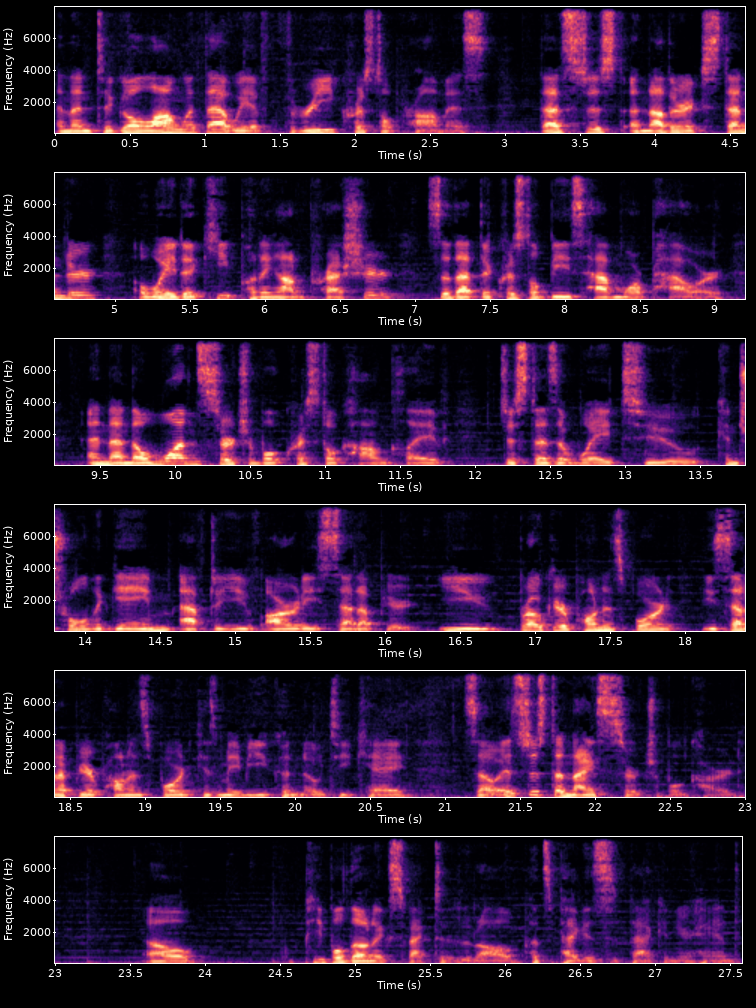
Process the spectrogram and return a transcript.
And then to go along with that, we have three Crystal Promise. That's just another extender, a way to keep putting on pressure so that the crystal beasts have more power. And then the one searchable crystal conclave just as a way to control the game after you've already set up your you broke your opponent's board, you set up your opponent's board because maybe you couldn't OTK. So it's just a nice searchable card. Oh, people don't expect it at all. It puts Pegasus back in your hand.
